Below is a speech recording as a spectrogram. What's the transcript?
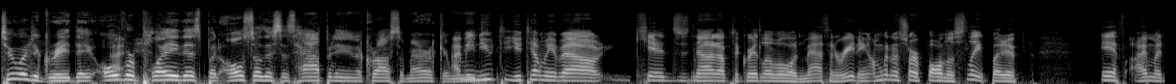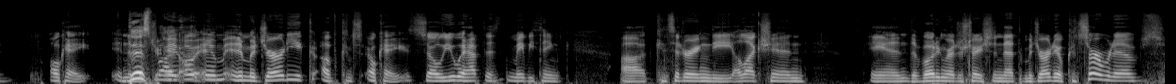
to a degree, they overplay this, but also this is happening across America. We I mean, you t- you tell me about kids not up to grade level in math and reading. I'm going to start falling asleep. But if if I'm a okay. In the This- I- in, in a majority of okay, so you would have to maybe think, uh, considering the election and the voting registration, that the majority of conservatives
